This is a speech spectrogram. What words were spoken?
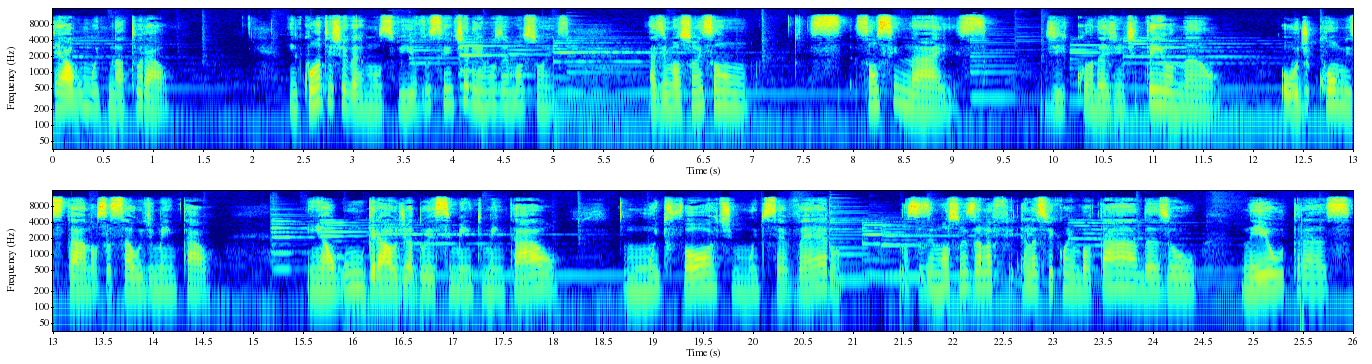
é algo muito natural. Enquanto estivermos vivos, sentiremos emoções. As emoções são, são sinais de quando a gente tem ou não, ou de como está a nossa saúde mental. Em algum grau de adoecimento mental muito forte, muito severo, nossas emoções elas, elas ficam embotadas ou neutras,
